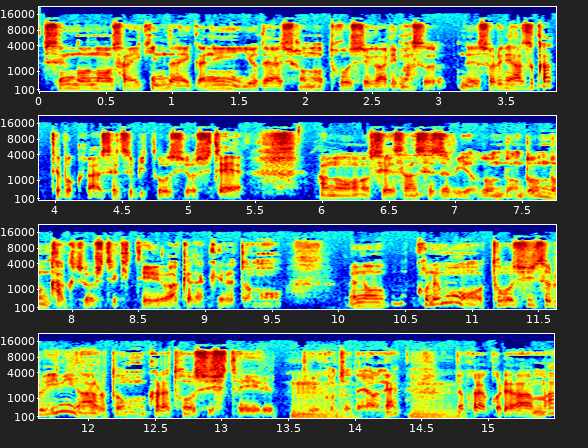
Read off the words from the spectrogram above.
戦後の最近代化にユダヤ資本の投資があります。でそれに預かって僕らは設備投資をしてあの生産設備をどんどんどんどん拡張してきているわけだけれどもあのこれも投資する意味があると思うから投資しているっていうことだよね、うん。うん、だからこれはま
